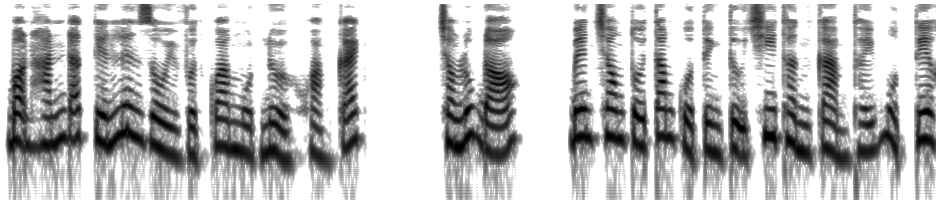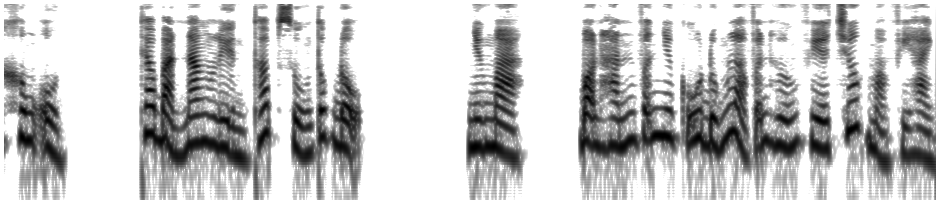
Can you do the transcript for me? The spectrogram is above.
bọn hắn đã tiến lên rồi vượt qua một nửa khoảng cách. Trong lúc đó, bên trong tối tăm của tình tự chi thần cảm thấy một tia không ổn. Theo bản năng liền thấp xuống tốc độ. Nhưng mà, bọn hắn vẫn như cũ đúng là vẫn hướng phía trước mà phi hành.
